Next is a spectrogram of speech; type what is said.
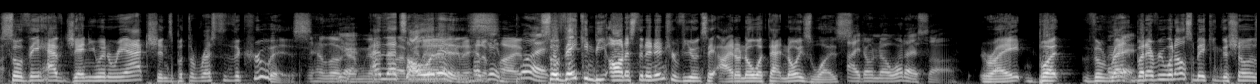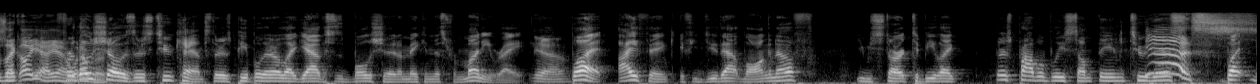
So they have genuine reactions, but the rest of the crew is. And look, Yeah. I'm gonna, And that's I'm all gonna- it I'm gonna is. hit a Okay, but So they can be honest in an interview and say, I don't know what that noise was. I don't know what I saw. Right? But the re- Okay. but everyone else making the show is like, oh yeah, yeah. for whatever. those shows, there's two camps. There's people that are like, yeah, this is bullshit. I'm making this for money, right? Yeah. But I think if you do that long enough, you start to be like, there's probably something to Yes. this. But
